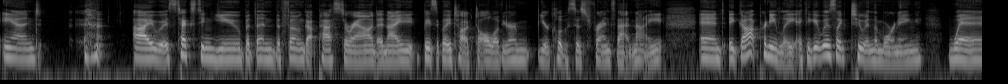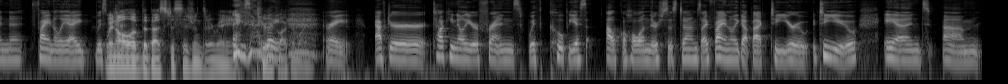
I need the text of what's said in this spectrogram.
and I was texting you, but then the phone got passed around, and I basically talked to all of your your closest friends that night, and it got pretty late. I think it was like two in the morning when finally I was when all of the best decisions are made, Exactly. two o'clock in the morning. Right. After talking to all your friends with copious alcohol in their systems, I finally got back to you to you, and um,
